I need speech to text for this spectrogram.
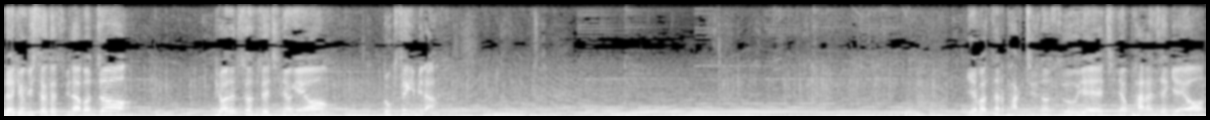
네, 경기 시작됐습니다. 먼저 변혁 선수의 진영이에요. 녹색입니다. 맞서는 박지수 선수의 진영 파란색이에요.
